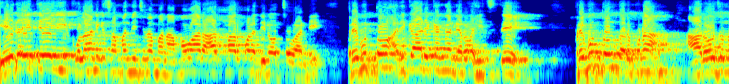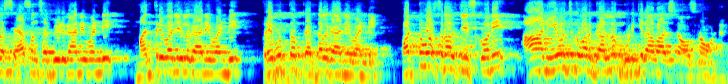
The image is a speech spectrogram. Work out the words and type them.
ఏదైతే ఈ కులానికి సంబంధించిన మన అమ్మవారి ఆత్మార్పణ దినోత్సవాన్ని ప్రభుత్వం అధికారికంగా నిర్వహిస్తే ప్రభుత్వం తరపున ఆ రోజున్న శాసనసభ్యుడు కానివ్వండి మంత్రివర్యులు కానివ్వండి ప్రభుత్వ పెద్దలు కానివ్వండి పట్టు వస్త్రాలు తీసుకొని ఆ నియోజకవర్గాల్లో గుడికి రావాల్సిన అవసరం ఉంటుంది.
